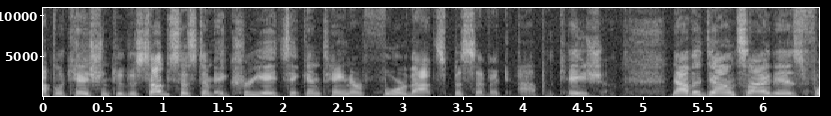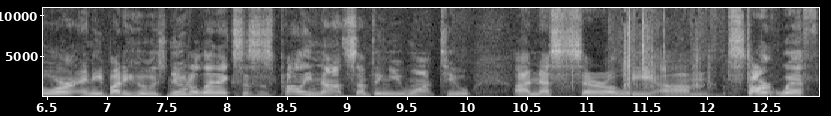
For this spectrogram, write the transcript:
application to the subsystem, it creates a container for that specific application. Now, the downside is for anybody who is new to Linux, this is probably not something you want to uh, necessarily um, start with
